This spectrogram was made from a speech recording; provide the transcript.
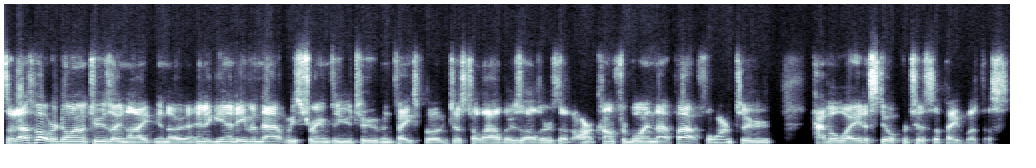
So that's what we're doing on Tuesday night, you know. And again, even that we stream to YouTube and Facebook just to allow those others that aren't comfortable in that platform to have a way to still participate with us.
